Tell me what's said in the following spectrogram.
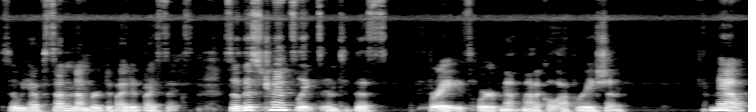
So we have some number divided by 6. So this translates into this phrase or mathematical operation. Now,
